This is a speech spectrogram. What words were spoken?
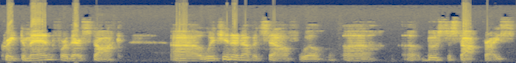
create demand for their stock, uh, which in and of itself will uh, boost the stock price.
